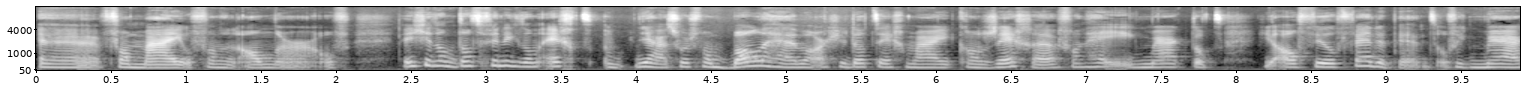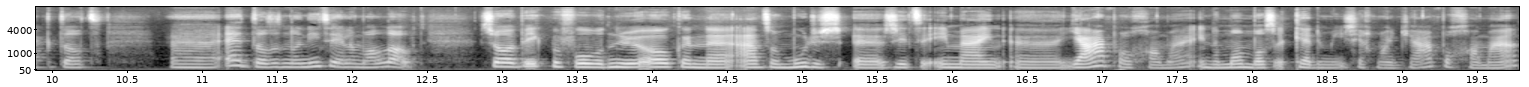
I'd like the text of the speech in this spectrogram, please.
Uh, van mij of van een ander. Of weet je, dan, dat vind ik dan echt ja, een soort van ballen hebben als je dat tegen mij kan zeggen. Van hé, hey, ik merk dat je al veel verder bent. Of ik merk dat, eh, dat het nog niet helemaal loopt. Zo heb ik bijvoorbeeld nu ook een uh, aantal moeders uh, zitten in mijn uh, jaarprogramma. In de Mombas Academy, zeg maar het jaarprogramma.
